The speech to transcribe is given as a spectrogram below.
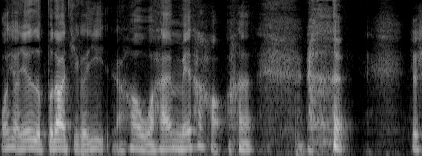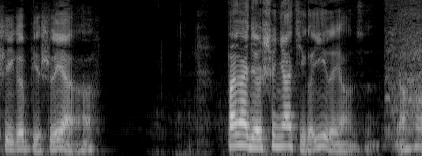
我小舅子不到几个亿，然后我还没他好，这是一个鄙视链啊。大概就是身家几个亿的样子。然后，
